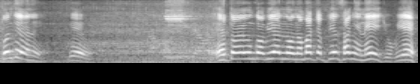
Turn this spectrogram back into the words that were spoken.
¿Tú entiendes, viejo? Esto es un gobierno nada más que piensan en ellos, viejo.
